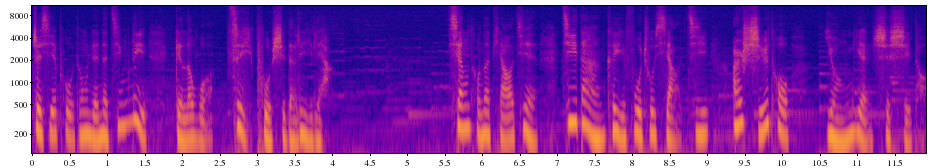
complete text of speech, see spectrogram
这些普通人的经历，给了我最朴实的力量。相同的条件，鸡蛋可以孵出小鸡，而石头永远是石头。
